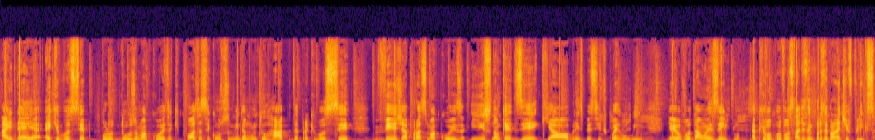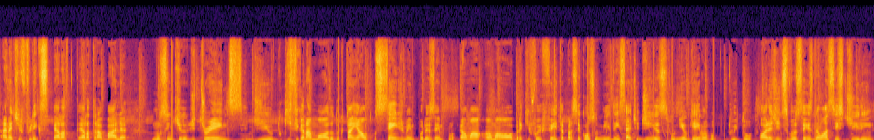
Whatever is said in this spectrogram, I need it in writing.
A ideia é que você produza uma coisa que possa ser consumida muito rápida para que você veja a próxima coisa. E isso não quer dizer que a obra em específico é ruim. E aí eu vou dar um exemplo. É porque eu vou, eu vou citar de exemplo, por exemplo, a Netflix. A Netflix, ela, ela trabalha no sentido de trends, de, do que fica na moda, do que tá em alto. O Sandman, por exemplo, é uma, é uma obra que foi feita para ser consumida em sete dias. O Neil Gaiman tweetou: Olha, gente, se vocês não assistirem,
